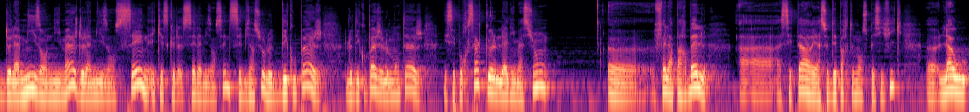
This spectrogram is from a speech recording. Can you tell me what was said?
de la mise en image, de la mise en scène. Et qu'est-ce que c'est la mise en scène? C'est bien sûr le découpage, le découpage et le montage. Et c'est pour ça que l'animation euh, fait la part belle à, cet art et à ce département spécifique, euh, là où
